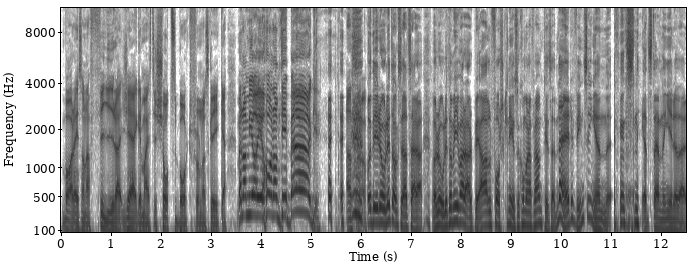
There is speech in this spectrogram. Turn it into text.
bara är sådana fyra Jägermeister shots bort från att skrika “Men de gör ju honom till bög!” alltså, Och det är roligt också att så här, vad roligt om Ivar Arpi, all forskning, så kommer han fram till så här, nej det finns ingen snedställning i det där.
